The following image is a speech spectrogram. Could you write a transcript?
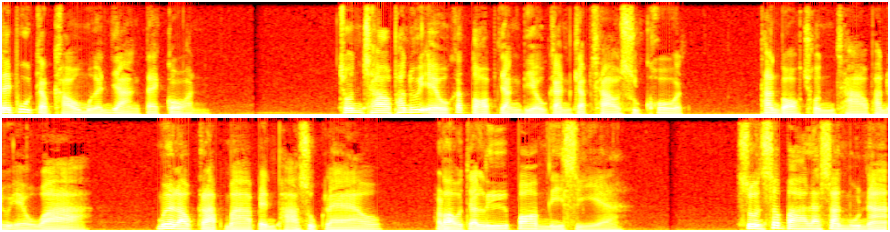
ได้พูดกับเขาเหมือนอย่างแต่ก่อน ชนชาวพานูเอลก็ตอบอย่างเดียวกันกับชาวสุโคต ท่านบอกชนชาวพานูเอลว่า เมื่อเรากลับมาเป็นผาสุกแล้ว เราจะลื้อป้อมนี้เสีย ส่วนสบาและซันมูนา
